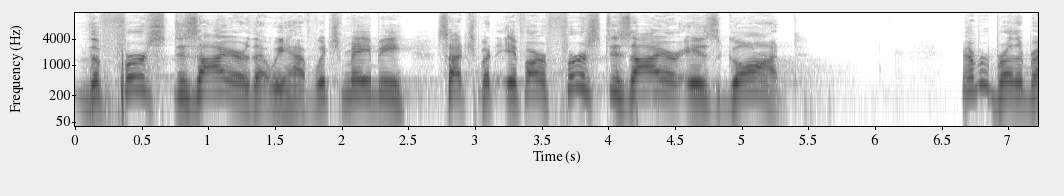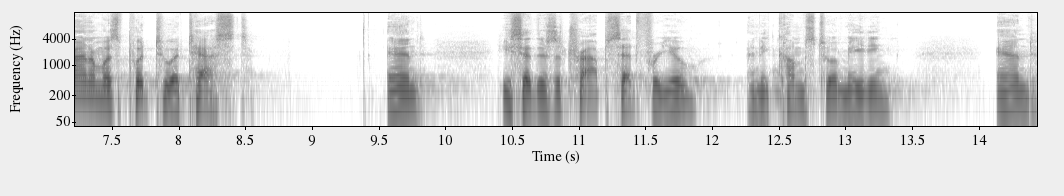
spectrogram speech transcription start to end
the first desire that we have, which may be such, but if our first desire is God, remember, Brother Branham was put to a test, and he said, There's a trap set for you and he comes to a meeting and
